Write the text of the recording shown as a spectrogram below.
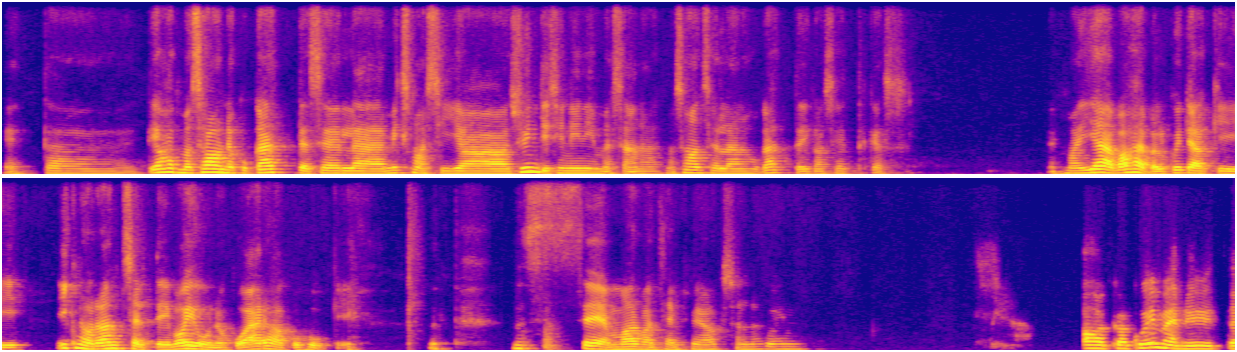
et, et jah, et ma saan nagu kätte selle, miks ma siia sündisin inimesena, et ma saan selle nagu kätte igas hetkes. et ma ei jää vahepeal kuidagi ignorantselt ei vaju nagu ära kuhugi no see, ma arvan, see, minu jaoks on nagu õnn. aga kui me nüüd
